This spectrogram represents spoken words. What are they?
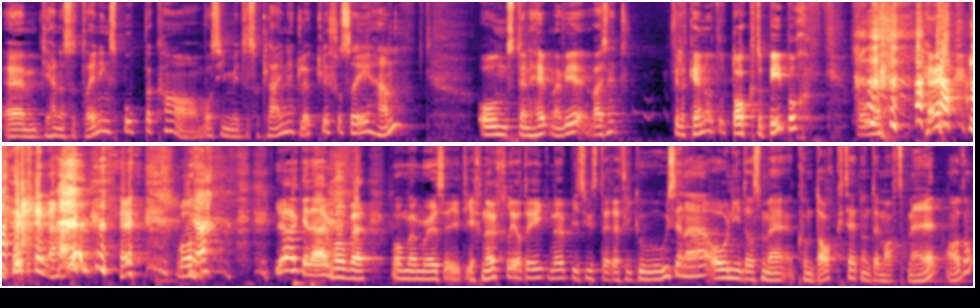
ähm, die haben so Trainingspuppen gehabt, wo sie mit so kleinen Glöckchen versehen haben. Und dann hat man wie, ich weiß nicht, vielleicht kennt ihr Dr. Biber, wo man, ja, genau, wo, ja. Ja, genau, wo man, wo man muss die Knöchel oder irgendetwas aus dieser Figur rausnehmen ohne dass man Kontakt hat und dann macht es mehr, oder?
